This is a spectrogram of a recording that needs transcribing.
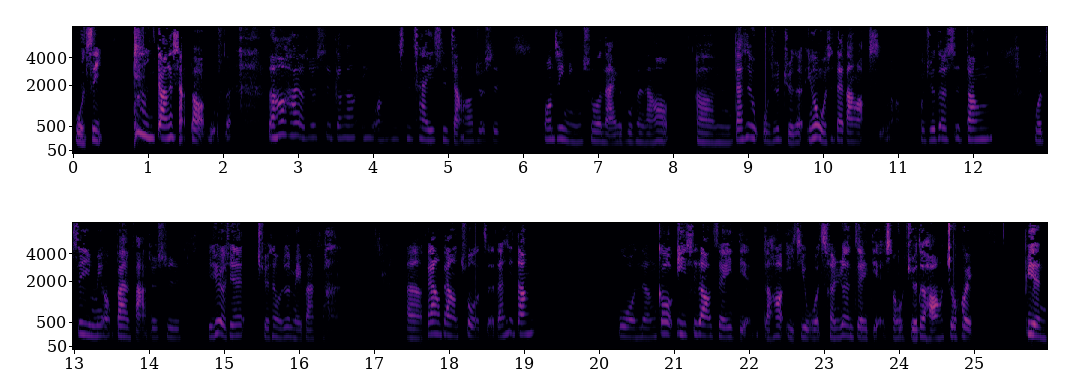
我自己 刚刚想到的部分，然后还有就是刚刚，因为王金是蔡医师讲到，就是忘记您说哪一个部分，然后嗯，但是我就觉得，因为我是在当老师嘛，我觉得是当。我自己没有办法，就是的确有些学生我就没办法，嗯，非常非常挫折。但是当我能够意识到这一点，然后以及我承认这一点的时候，我觉得好像就会变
